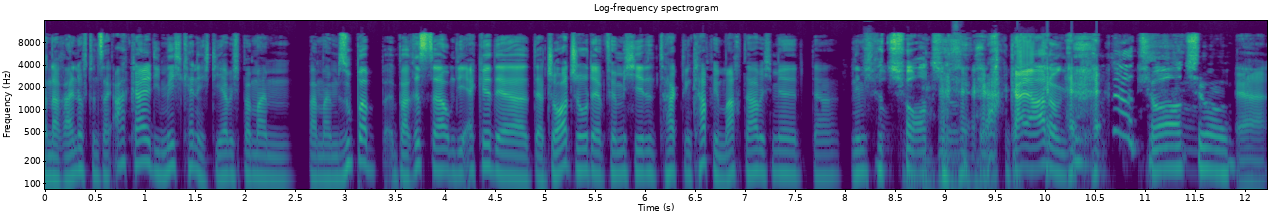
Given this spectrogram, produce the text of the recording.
dann da reinläuft und sagt, ah geil, die Milch kenne ich, die habe ich bei meinem, bei meinem super Barista um die Ecke, der, der Giorgio, der für mich jeden Tag den Kaffee macht, da habe ich mir, da nehme ich... Giorgio. ja, keine Ahnung. Giorgio. Ja.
